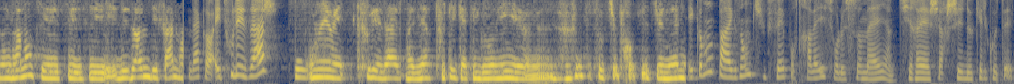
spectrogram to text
Donc vraiment, c'est des hommes, des femmes. D'accord. Et tous les âges? Oui, oui, tous les âges, on va dire toutes les catégories euh, socio-professionnelles. Et comment, par exemple, tu fais pour travailler sur le sommeil? Tu irais chercher de quel côté?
